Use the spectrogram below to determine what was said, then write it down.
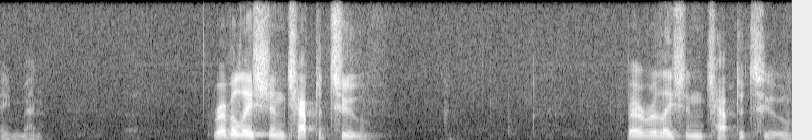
Amen. Revelation chapter 2. Revelation chapter 2.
